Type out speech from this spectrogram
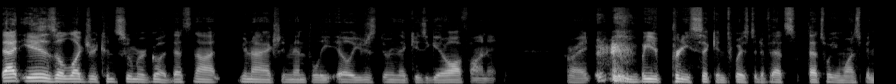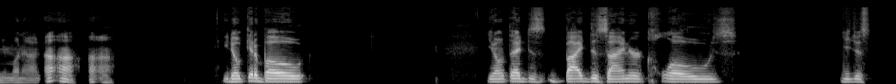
that is a luxury consumer good. That's not you're not actually mentally ill. You're just doing that because you get off on it. All right, but you're pretty sick and twisted if that's that's what you want to spend your money on. Uh uh-uh, uh uh You don't get a boat. You don't des- buy designer clothes. You just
